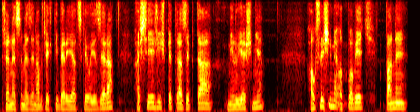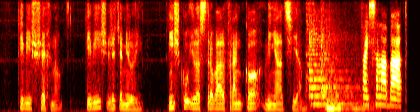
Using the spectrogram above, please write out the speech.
Přeneseme se na břeh Tiberiackého jezera, až se Ježíš Petra zeptá, miluješ mě? A uslyšíme odpověď, pane, ty víš všechno. Ty víš, že tě miluji. Knížku ilustroval Franco Vignácia. Faisalabad.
